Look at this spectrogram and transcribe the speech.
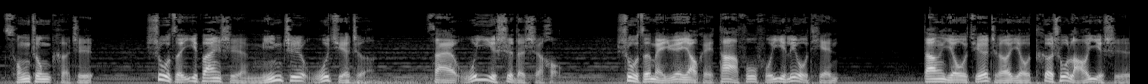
从中可知，庶子一般是民之无爵者，在无义事的时候，庶子每月要给大夫服役六天；当有爵者有特殊劳役时，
